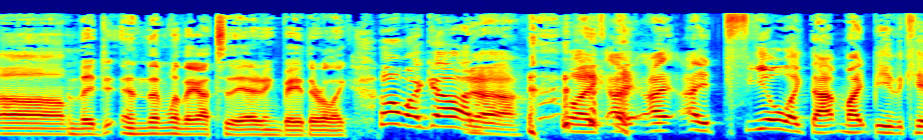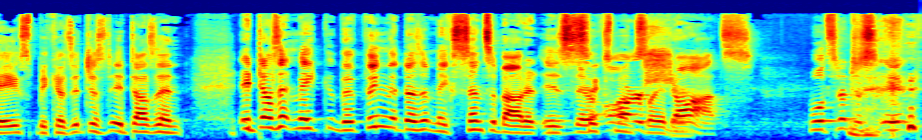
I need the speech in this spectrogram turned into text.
Um, And they did, and then when they got to the editing bay, they were like, "Oh my god!" yeah, like I, I, I feel like that might be the case because it just it doesn't it doesn't make the thing that doesn't make sense about it is there Six are months later. shots. Well, it's not just it,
